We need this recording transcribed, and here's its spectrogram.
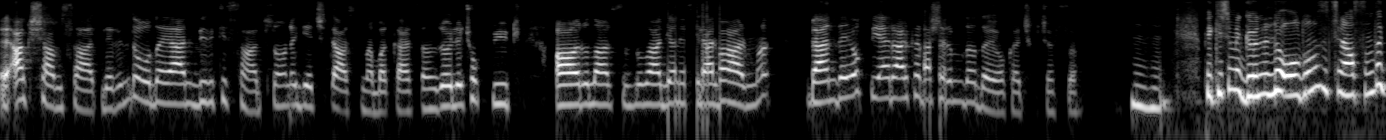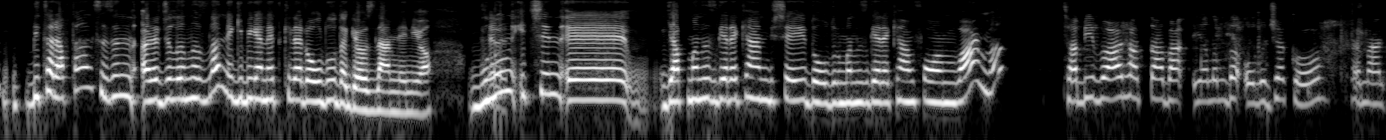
E, akşam saatlerinde o da yani bir iki saat sonra geçti aslına bakarsanız. Öyle çok büyük ağrılar, sızılar, yan etkiler var mı? Bende yok, diğer arkadaşlarımda da yok açıkçası. Hı hı. Peki şimdi gönüllü olduğunuz için aslında bir taraftan sizin aracılığınızla ne gibi yan etkiler olduğu da gözlemleniyor. Bunun için e, yapmanız gereken bir şey, doldurmanız gereken form var mı? Tabii var. Hatta ben, yanımda olacak o. Hemen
